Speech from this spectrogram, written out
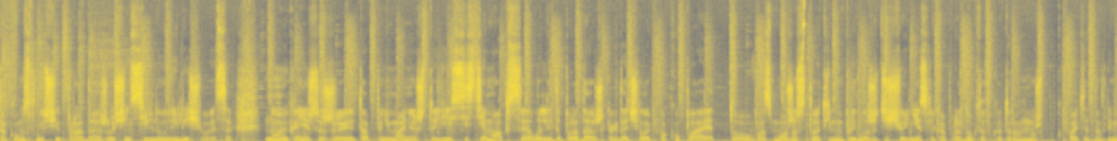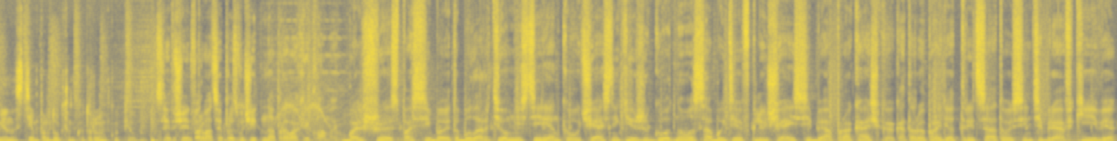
таком случае продажа очень сильно увеличивается. Ну и, конечно же, этап понимания, что есть система апселл или до продажи. Когда человек покупает, то, возможно, стоит ему предложить еще несколько продуктов, которые он может покупать одновременно с тем продуктом, который он купил. Следующая информация прозвучит на правах рекламы. Большое спасибо. Это был Артем Нестеренко, участник ежегодного события «Включай себя. Прокачка», которое пройдет 30 сентября в Киеве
